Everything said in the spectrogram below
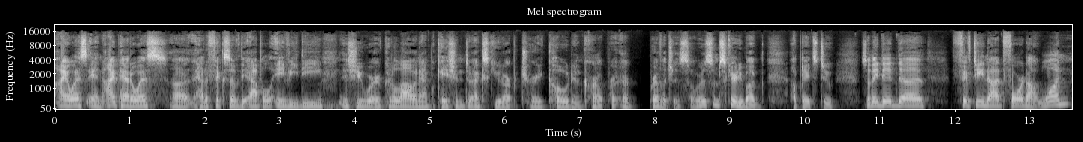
iOS and iPadOS uh, had a fix of the Apple AVD issue where it could allow an application to execute arbitrary code and kernel uh, privileges. So there was some security bug updates too. So they did uh, 15.4.1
